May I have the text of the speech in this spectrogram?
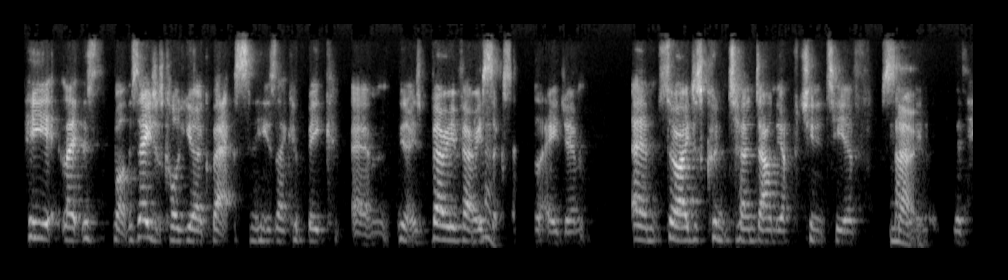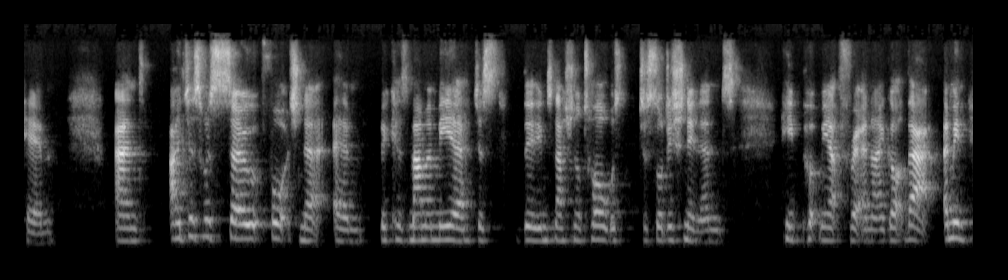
he like this well this agent's called Jörg Betts and he's like a big um you know he's very very yeah. successful agent um, so I just couldn't turn down the opportunity of signing no. with him. And I just was so fortunate um, because Mamma Mia, just the international tour was just auditioning and he put me up for it and I got that. I mean,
